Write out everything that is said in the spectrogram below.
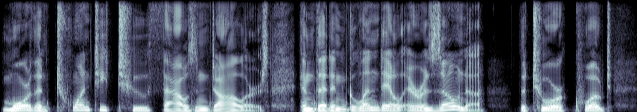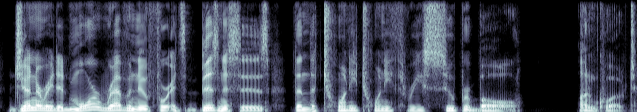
more than $22,000, and that in Glendale, Arizona, the tour, quote, generated more revenue for its businesses than the 2023 Super Bowl, unquote.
